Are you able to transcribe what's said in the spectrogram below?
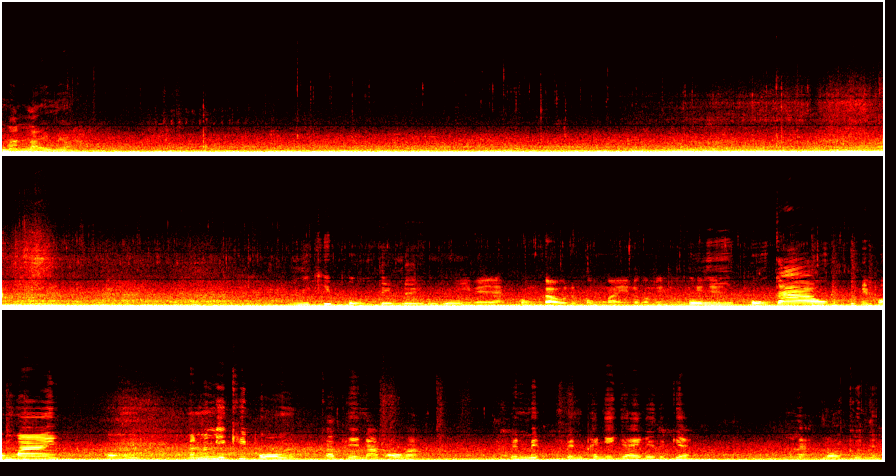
ำมันไหลไหมวะมีคลิปผงเต็มเลยโอ้โหมีไหมผงเก่าหรือผงใหม่แล้วก็ไม่รู้ผงผงกาวเป็นผงไม้ผงมันไม่มีขี้ผงถ้าเทน้ำออกอะ เป็นเม็ดเป็นแผ่นใหญ่ๆเลยตะเกียบนั่นแหละลอยขึ้นเนี่ย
